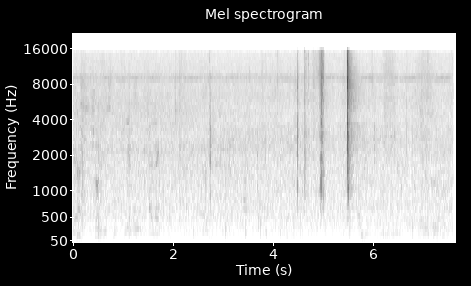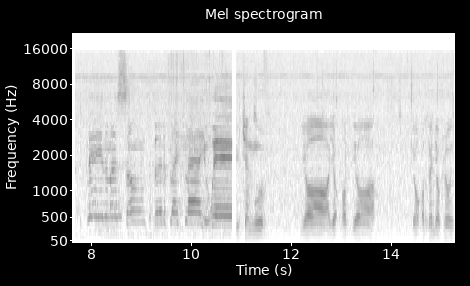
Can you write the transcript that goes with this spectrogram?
Yes. Show this one. Yes, I like it. Play the mask on, the butterfly fly away. You can move your your op, your your open your close.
